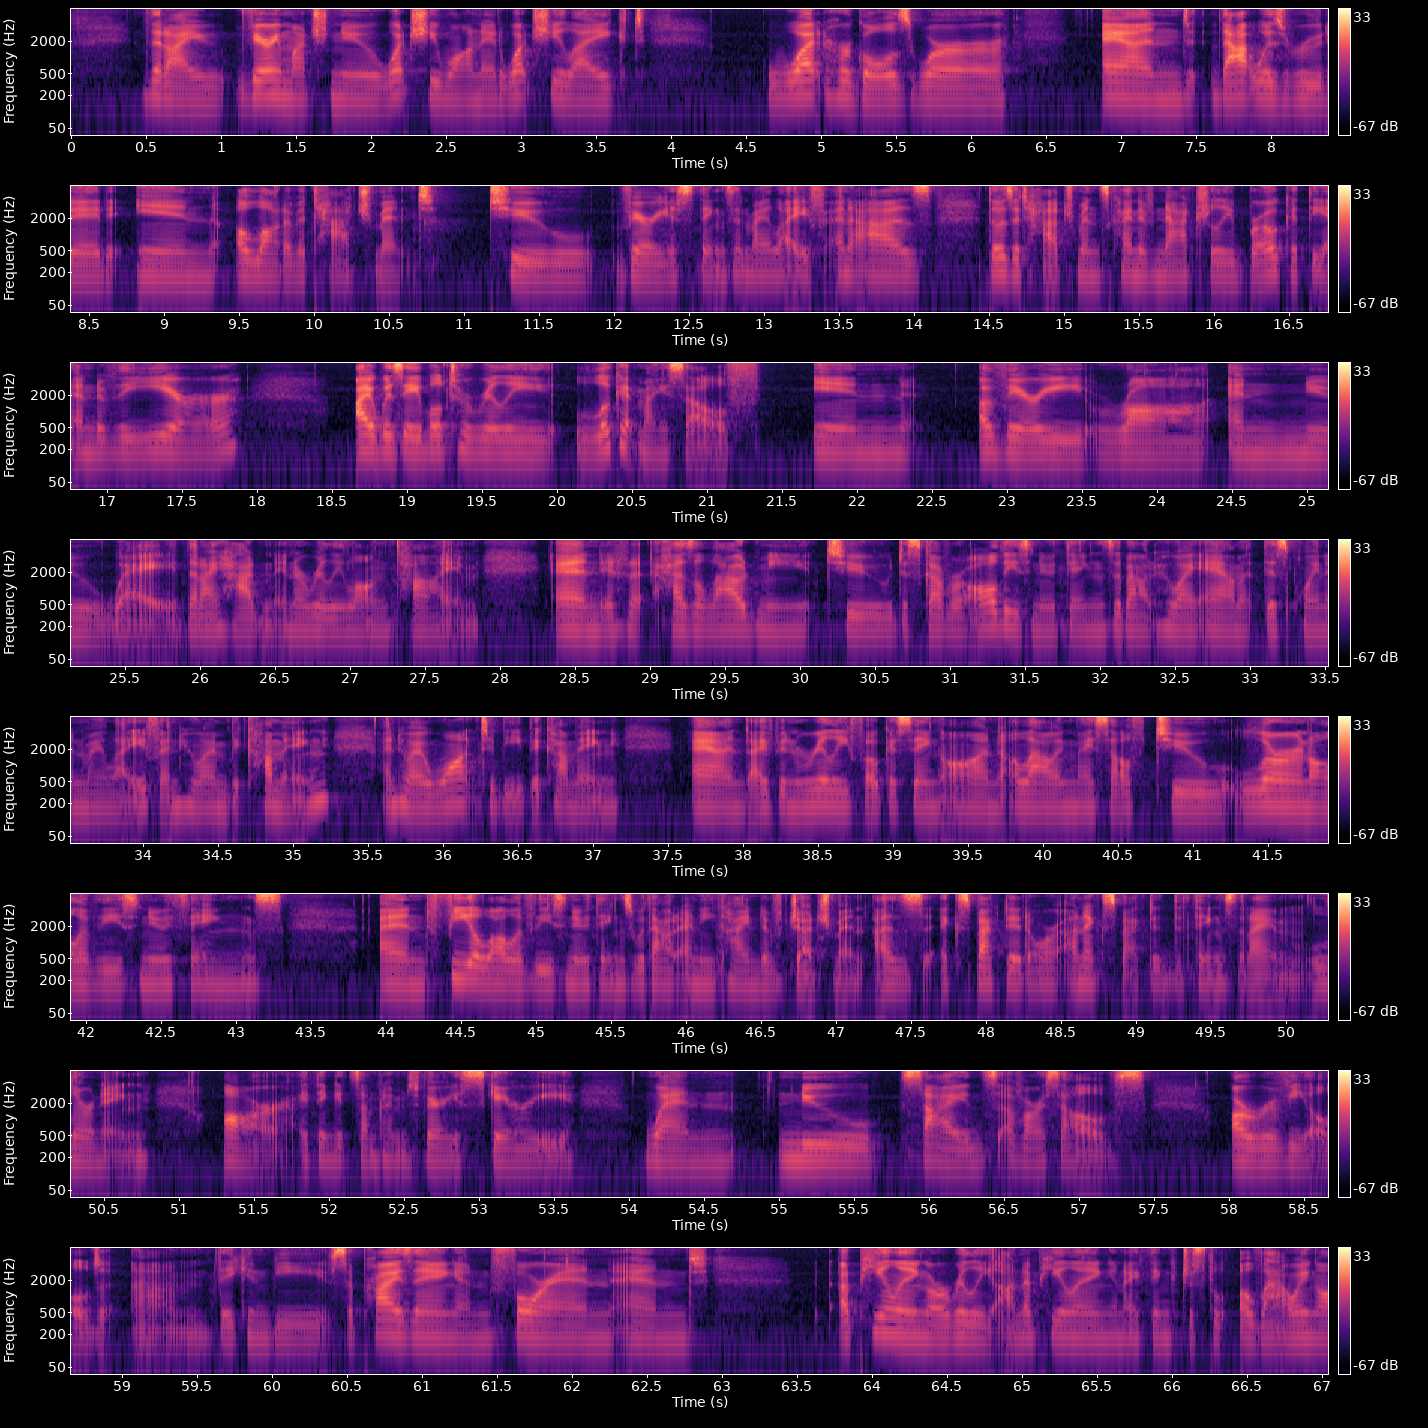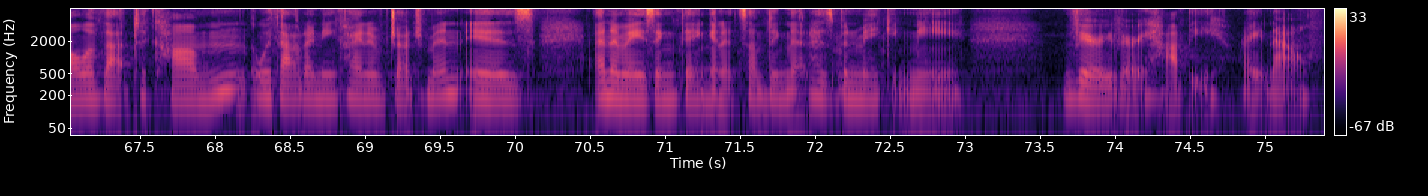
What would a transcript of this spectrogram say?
that I very much knew what she wanted, what she liked, what her goals were. And that was rooted in a lot of attachment to various things in my life. And as those attachments kind of naturally broke at the end of the year, I was able to really look at myself in a very raw and new way that I hadn't in a really long time. And it has allowed me to discover all these new things about who I am at this point in my life and who I'm becoming and who I want to be becoming. And I've been really focusing on allowing myself to learn all of these new things and feel all of these new things without any kind of judgment, as expected or unexpected the things that I'm learning are. I think it's sometimes very scary when new sides of ourselves are revealed. Um, they can be surprising and foreign and appealing or really unappealing. And I think just allowing all of that to come without any kind of judgment is an amazing thing. And it's something that has been making me very, very happy right now.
